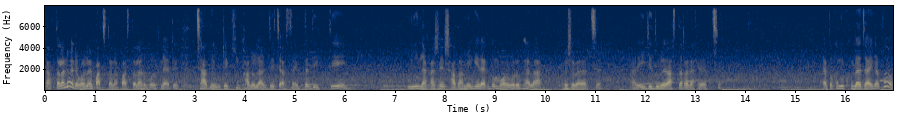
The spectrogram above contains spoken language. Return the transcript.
চারতলা না, এটা মনে হয় পাঁচতলা, পাঁচতলার ওপরে ফ্ল্যাটে ছাদে উঠে কি ভালো লাগছে চার সাইডটা দেখতে। নীল আকাশে সাদা মেঘের একদম বড় বড় ভেলা ভেসে বেড়াচ্ছে। আর এই যে দূরে রাস্তাটা দেখা যাচ্ছে। এতখানি খোলা জায়গা তো,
